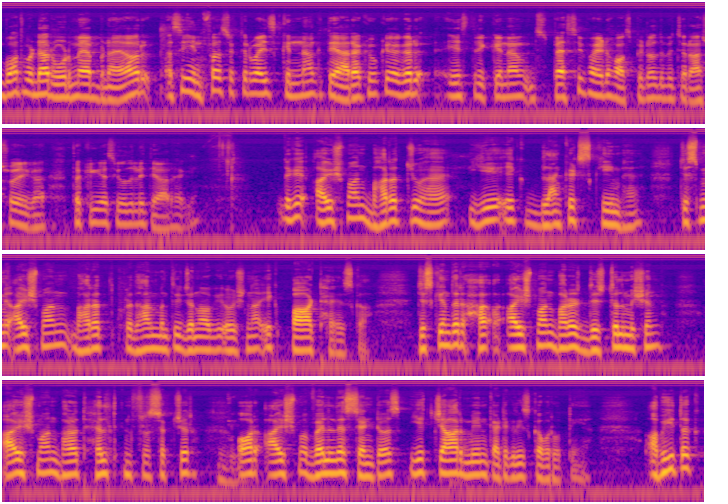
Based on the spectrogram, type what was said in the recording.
ਬਹੁਤ ਵੱਡਾ ਰੋਡ ਮੈਪ ਬਣਾਇਆ ਔਰ ਅਸੀਂ ਇਨਫਰਾਸਟ੍ਰਕਚਰ ਵਾਈਜ਼ ਕਿੰਨਾ ਕੁ ਤਿਆਰ ਹੈ ਕਿਉਂਕਿ ਅਗਰ ਇਸ ਤਰੀਕੇ ਨਾਲ ਸਪੈਸੀਫਾਈਡ ਹਸਪੀਟਲ ਦੇ ਵਿੱਚ ਰਸ਼ ਹੋਏਗਾ ਤਾਂ ਕੀ ਅਸੀਂ ਉਹਦੇ ਲਈ ਤਿਆਰ ਹੈਗੇ देखिए आयुष्मान भारत जो है ये एक ब्लैंकेट स्कीम है जिसमें आयुष्मान भारत प्रधानमंत्री जन आरोग्य योजना एक पार्ट है इसका जिसके अंदर Ayushman Bharat digital mission Ayushman Bharat health infrastructure और आयुष्मान वेलनेस सेंटर्स ये चार मेन कैटेगरीज कवर होती हैं। अभी तक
